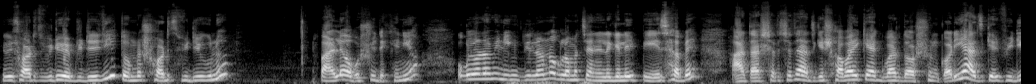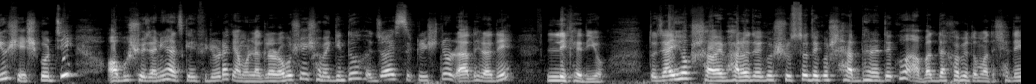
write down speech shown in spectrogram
কিন্তু শর্টস ভিডিও এভরিডে দিই, তোমরা শর্টস ভিডিওগুলো পারলে অবশ্যই দেখে নিও। ওগুলোর আমি লিঙ্ক দিলাম না, ওগুলো আমার চ্যানেলে গেলেই পেয়ে যাবে। আর তার সাথে সাথে আজকে সবাইকে একবার দর্শন করিয়ে আজকের ভিডিও শেষ করছি। অবশ্যই জানিও আজকের ভিডিওটা কেমন লাগল, আর অবশ্যই সবাই কিন্তু জয় শ্রীকৃষ্ণ, রাধে রাধে লিখে দিও। তো যাই হোক, সবাই ভালো থেকো, সুস্থ থেকো, সাবধানে থেকো। আবার দেখা হবে তোমাদের সাথে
